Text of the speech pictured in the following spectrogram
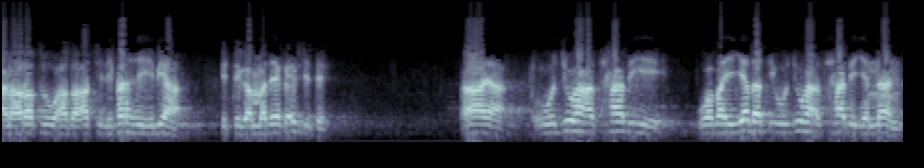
أنارته وأضاءت لفرحه بها. اتقمديك إفسده آية وجوه أصحابه وبيضت وجوه أصحاب جنان.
